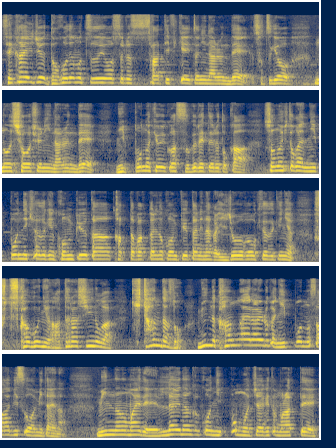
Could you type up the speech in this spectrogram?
世界中どこでも通用するサーティフィケートになるんで卒業の証書になるんで日本の教育は優れてるとかその人が日本に来た時にコンピューター買ったばっかりのコンピューターになんか異常が起きた時には2日後には新しいのが来たんだぞみんな考えられるか日本のサービスをみたいな。みんなの前でえらいなんかこう日本持ち上げてもらって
